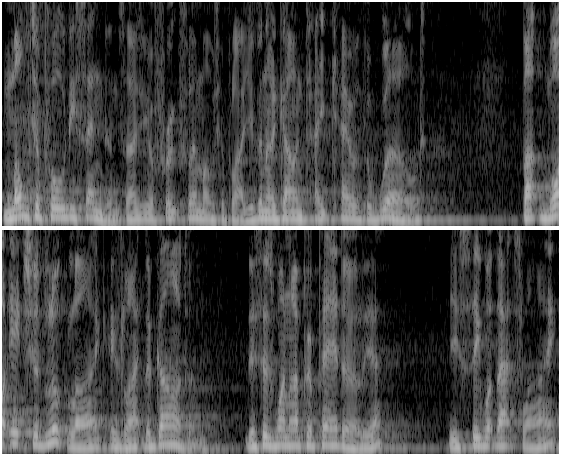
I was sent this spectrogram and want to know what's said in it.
multiple descendants as you're fruitful and multiply. You're going to go and take care of the world. But what it should look like is like the garden. This is one I prepared earlier. You see what that's like?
